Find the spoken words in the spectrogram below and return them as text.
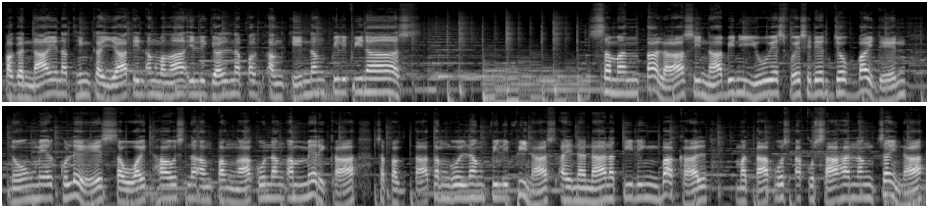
paganayin at hingkayatin ang mga iligal na pag-angkin ng Pilipinas. Samantala, sinabi ni US President Joe Biden noong Merkules sa White House na ang pangako ng Amerika sa pagtatanggol ng Pilipinas ay nananatiling bakal matapos akusahan ng China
